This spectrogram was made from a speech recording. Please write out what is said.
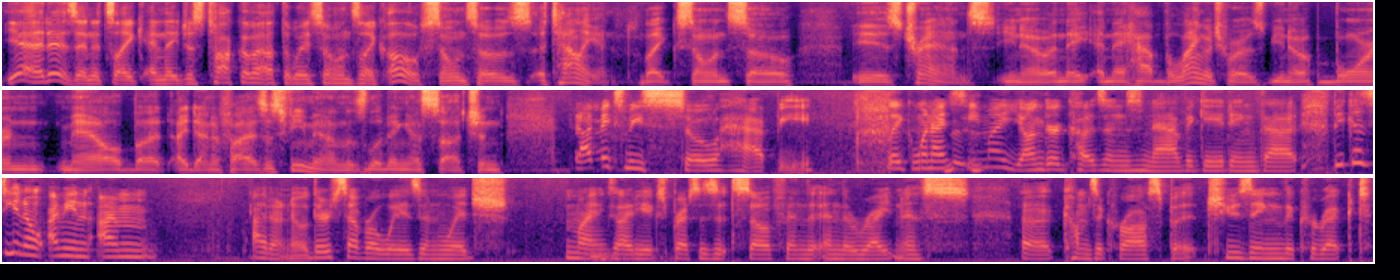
yeah, it is. And it's like, and they just talk about the way someone's like, oh, so and so's Italian, like so and so is trans, you know, and they and they have the language for us, you know, born male but identifies as female and is living as such. And that makes me so happy. Like when I see my younger cousins navigating that because, you know, I mean, I'm I don't know, there's several ways in which my anxiety expresses itself and the and the rightness uh, comes across, but choosing the correct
